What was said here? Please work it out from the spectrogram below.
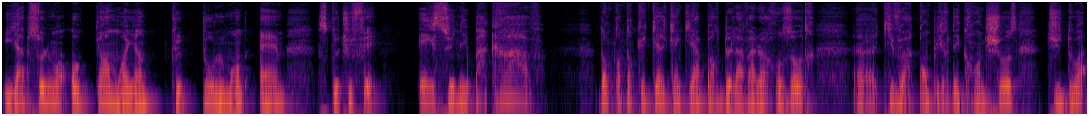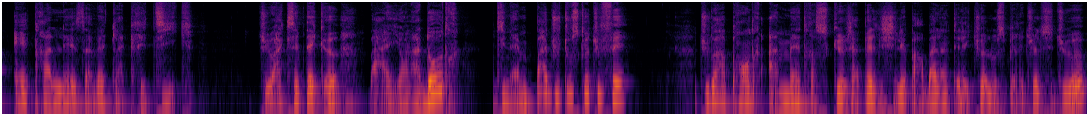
Il n'y a absolument aucun moyen que tout le monde aime ce que tu fais. Et ce n'est pas grave. Donc en tant que quelqu'un qui apporte de la valeur aux autres, euh, qui veut accomplir des grandes choses, tu dois être à l'aise avec la critique. Tu dois accepter que bah il y en a d'autres qui n'aiment pas du tout ce que tu fais. Tu dois apprendre à mettre ce que j'appelle gilet pare-balles intellectuel ou spirituel si tu veux.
